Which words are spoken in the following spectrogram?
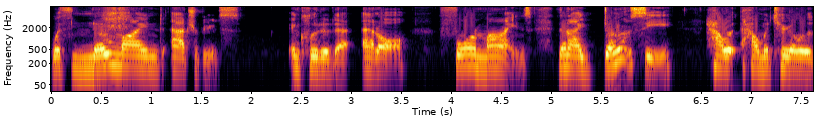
with no mind attributes included at, at all for minds, then I don't see how how material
